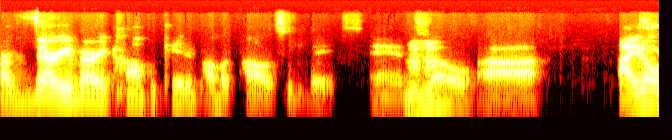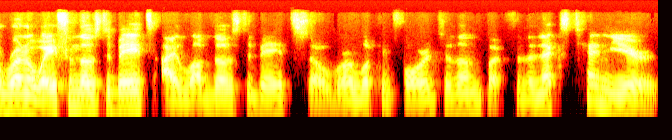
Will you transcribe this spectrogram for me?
are very, very complicated public policy debates. And Mhm. so uh, I don't run away from those debates. I love those debates. So we're looking forward to them. But for the next 10 years,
